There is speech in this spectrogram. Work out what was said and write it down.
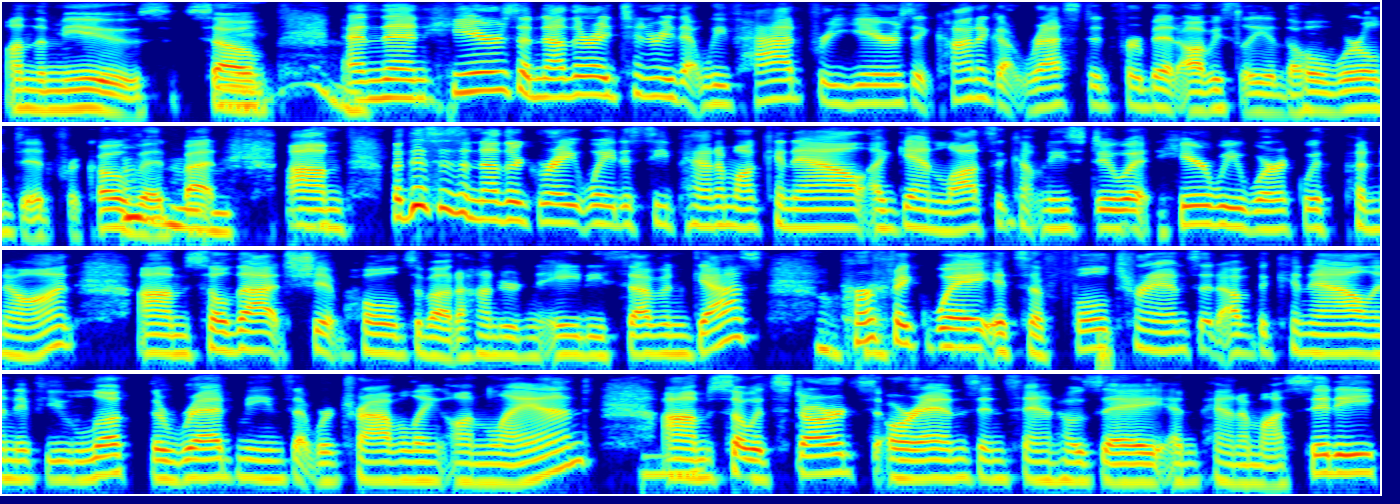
on the Muse. So, mm-hmm. and then here's another itinerary that we've had for years. It kind of got rested for a bit. Obviously, the whole world did for COVID, but mm-hmm. um, but this is another great way to see Panama Canal. Again, lots of companies do it. Here we work with Ponant. Um, so that ship holds about 187 guests. Okay. Perfect way. It's a full transit of the canal. And if you look, the red means that we're traveling on land. Mm-hmm. Um, so it starts or ends in San Jose and Panama City.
